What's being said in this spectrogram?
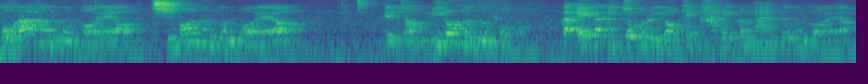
몰아넣는 거예요. 집어넣는 거예요. 됐죠? 밀어넣는 거고. 그러니까 A가 B 쪽으로 이렇게 가게끔 만드는 거예요.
